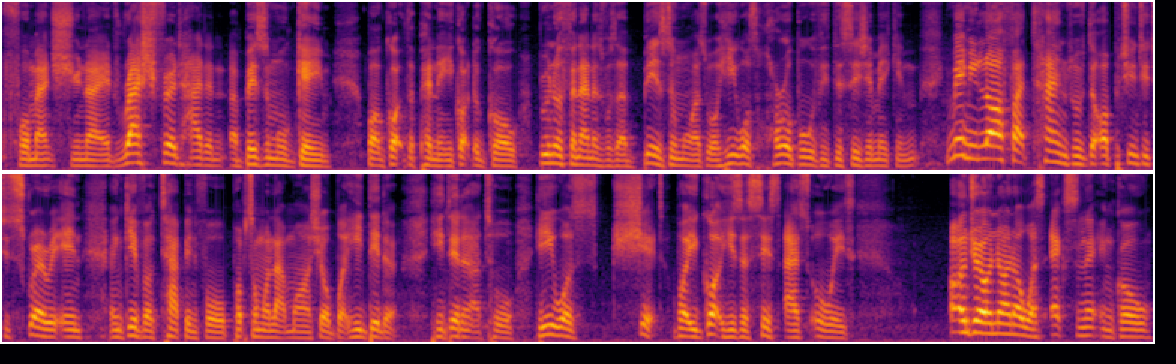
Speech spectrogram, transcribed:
for Manchester United. Rashford had an abysmal game, but got the penalty, got the goal. Bruno Fernandes was abysmal as well. He was horrible with his decision making. He made me laugh at times with the opportunity to square it in and give a tap in for someone like Martial, but he didn't. He didn't at all. He was shit, but he got his assist as always. Andre Onana was excellent in goal.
